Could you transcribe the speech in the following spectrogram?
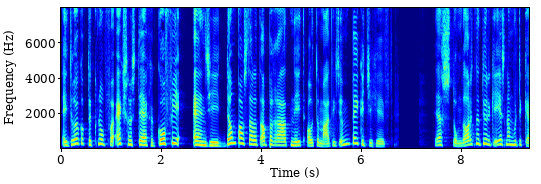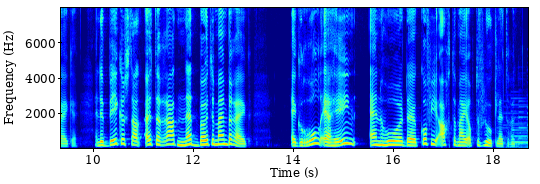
Ik druk op de knop voor extra sterke koffie en zie dan pas dat het apparaat niet automatisch een bekertje geeft. Ja, stom, daar had ik natuurlijk eerst naar moeten kijken. En de bekers staan uiteraard net buiten mijn bereik. Ik rol erheen en hoor de koffie achter mij op de vloer kletteren.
